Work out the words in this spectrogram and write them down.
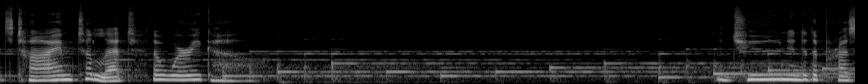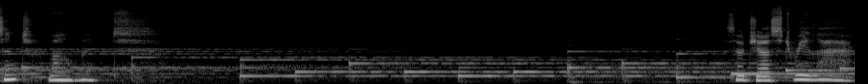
It's time to let the worry go. And tune into the present moment. So just relax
